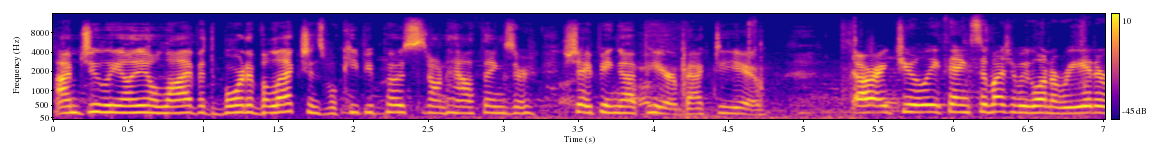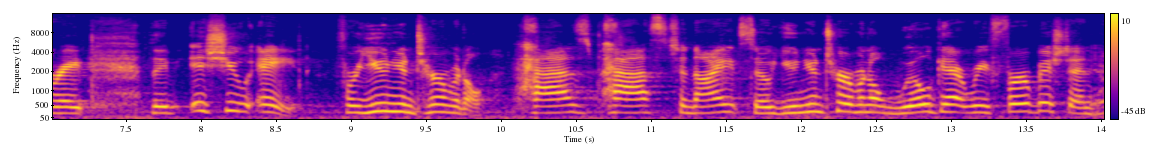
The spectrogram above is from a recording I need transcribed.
I'm Julie O'Neill, live at the Board of Elections. We'll keep you posted on how things are shaping up here. Back to you. All right, Julie, thanks so much. We want to reiterate the issue eight for Union Terminal has passed tonight, so Union Terminal will get refurbished and. Yeah.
